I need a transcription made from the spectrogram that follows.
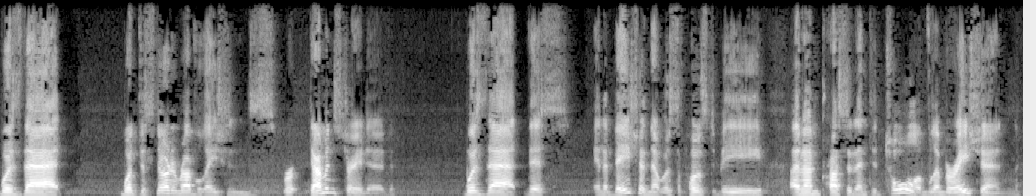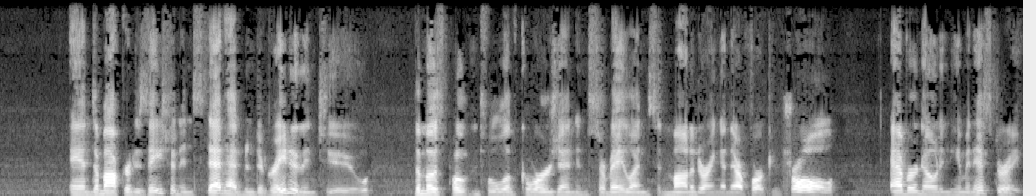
was that what the Snowden revelations demonstrated was that this innovation that was supposed to be an unprecedented tool of liberation and democratization instead had been degraded into the most potent tool of coercion and surveillance and monitoring and therefore control ever known in human history.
